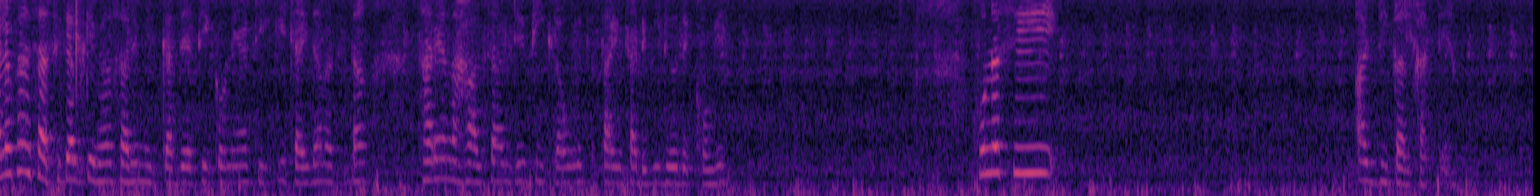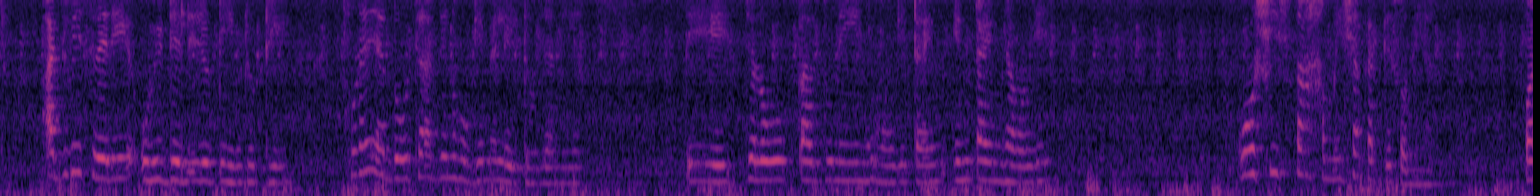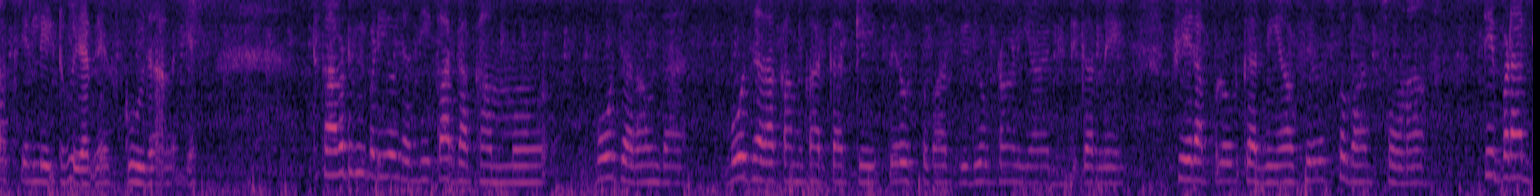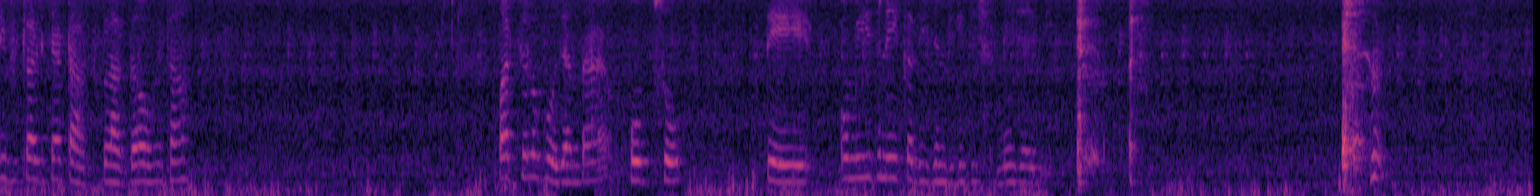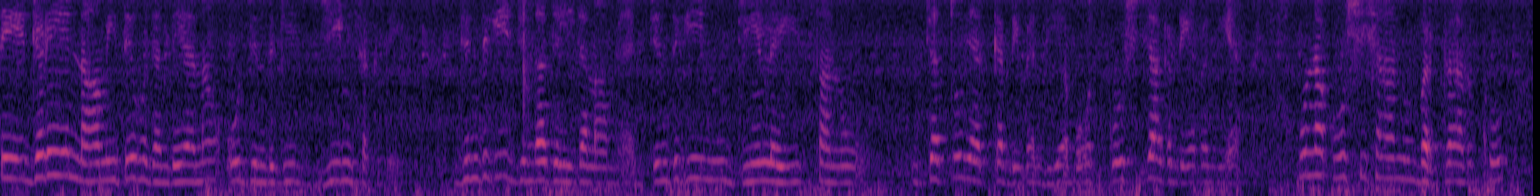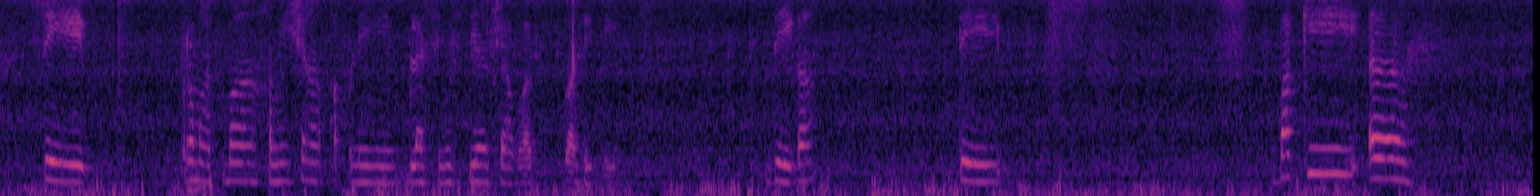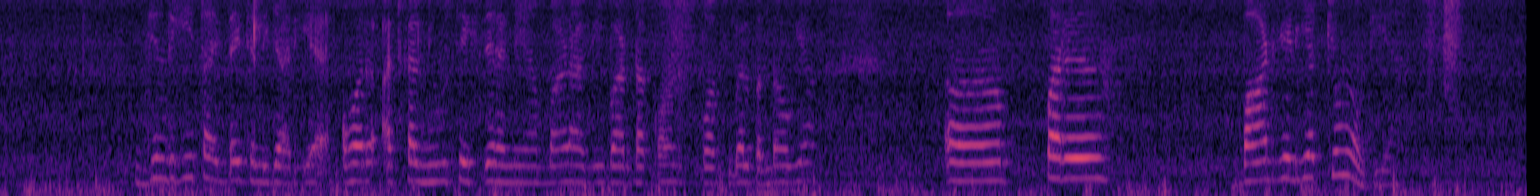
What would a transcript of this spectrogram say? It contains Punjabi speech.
ਹੈਲੋ ਫਰੈਂਡਸ ਸਤਿ ਸ਼੍ਰੀ ਅਕਾਲ। ਕਿਵੇਂ ਹੋ ਸਾਰੇ? ਉਮੀਦ ਕਰਦੇ ਆ ਠੀਕ ਹੋਣੇ ਆ, ਠੀਕ ਹੀ ਚਾਹੀਦਾ। ਵੈਸੇ ਤਾਂ ਸਾਰਿਆਂ ਦਾ ਹਾਲ ਚਾਲ ਜੇ ਠੀਕ ਰਹੋਗੇ ਤਾਂ ਤਾਂ ਹੀ ਸਾਡੀ ਵੀਡੀਓ ਦੇਖੋਗੇ। ਹੁਣ ਅਸੀਂ ਅੱਜ ਦੀ ਗੱਲ ਕਰਦੇ ਹਾਂ। ਅੱਜ ਵੀ ਸਵੇਰੇ ਉਹੀ ਡੇਲੀ ਰੁਟੀਨ 'ਚ ਉੱਠੀ। ਥੋੜਾ ਜਿਹਾ 2-4 ਦਿਨ ਹੋ ਗਏ ਮੈਂ ਲੇਟ ਹੋ ਜਾਂਦੀ ਆ ਤੇ ਚਲੋ ਕੱਲ ਤੋਂ ਨਹੀਂ ਹੋਵਾਂਗੇ ਟਾਈਮ ਇਨ ਟਾਈਮ ਜਾਵਾਂਗੇ। ਕੋਸ਼ਿਸ਼ ਤਾਂ ਹਮੇਸ਼ਾ ਕਰਕੇ ਸੋਨੀ ਆ ਪਰ ਫਿਰ ਲੇਟ ਹੋ ਜਾਂਦੇ ਸਕੂਲ ਜਾਣ ਲੱਗੇ। ਥਕਾਵਟ ਵੀ ਬੜੀ ਹੋ ਜਾਂਦੀ ਘਰ ਦਾ ਕੰਮ ਬਹੁਤ ਜ਼ਿਆਦਾ ਹੁੰਦਾ ਹੈ। ਬਹੁਤ ਜ਼ਿਆਦਾ ਕੰਮ ਕਰ ਕਰਕੇ ਫਿਰ ਉਸ ਤੋਂ ਬਾਅਦ ਵੀਡੀਓ ਬਣਾਉਣੀਆਂ ਐਡਿਟ ਕਰਨੇ, ਫਿਰ ਅਪਲੋਡ ਕਰਨੀਆਂ, ਫਿਰ ਉਸ ਤੋਂ ਬਾਅਦ ਸੋਣਾ ਤੇ ਬੜਾ ਡਿਫਿਕਲਟ ਜਿਹਾ ਟਾਸਕ ਲੱਗਦਾ ਹੋਵੇ ਤਾਂ। ਪਰ ਚਲੋ ਹੋ ਜਾਂਦਾ ਹੈ ਹੋਪ ਸੋ ਤੇ ਉਮੀਦ ਨਹੀਂ ਕਦੀ ਜ਼ਿੰਦਗੀ ਦੀ ਛੱਡਣੀ ਚਾਹੀਦੀ। ਅਤੇ ਜਿਹੜੇ ਨਾਮੀਦੇ ਹੋ ਜਾਂਦੇ ਆ ਨਾ, ਉਹ ਜ਼ਿੰਦਗੀ ਜੀ ਨਹੀਂ ਸਕਦੇ। ਜ਼ਿੰਦਗੀ ਜਿੰਦਾ ਦਿਲ ਦਾ ਨਾਮ ਹੈ। ਜ਼ਿੰਦਗੀ ਨੂੰ ਜੀਣ ਲਈ ਸਾਨੂੰ ਜਦੋਜਹਿਦ ਕਰਨੀ ਪੈਂਦੀ ਹੈ ਬਹੁਤ ਕੋਸ਼ਿਸ਼ਾਂ ਕਰਨੀਆਂ ਪੈਂਦੀਆਂ। ਉਹਨਾਂ ਕੋਸ਼ਿਸ਼ਾਂ ਨੂੰ ਬਰਕਰਾਰ ਰੱਖੋ ਤੇ ਪ੍ਰਮਾਤਮਾ ਹਮੇਸ਼ਾ ਆਪਣੇ ਬਲੇਸਿੰਗਸ ਦੀਆਂ ਸ਼ਾਵਰਸ ਤੁਹਾਡੇ ਤੇ ਦੇਗਾ ਤੇ ਬਾਕੀ ਜ਼ਿੰਦਗੀ ਤਾਂ ਇਦਾਂ ਹੀ ਚੱਲੀ ਜਾ ਰਹੀ ਹੈ ਔਰ ਅੱਜ ਕੱਲ ਨਿਊਜ਼ ਦੇਖਦੇ ਰਹਿੰਦੇ ਆ ਬਾੜ ਆ ਗਈ, ਬਾੜ ਦਾ ਕੌਣ ਰਿਸਪੌਂਸਿਬਲ ਬੰਦਾ ਹੋ ਗਿਆ। ਪਰ ਬਾੜ ਜਿਹੜੀ ਆ ਕਿਉਂ ਆਉਂਦੀ ਹੈ?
